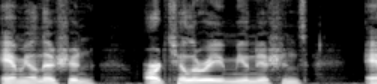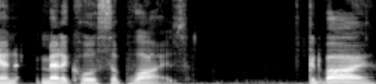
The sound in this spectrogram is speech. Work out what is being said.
ammunition, artillery munitions, and medical supplies. Goodbye.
